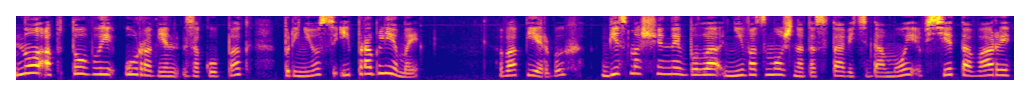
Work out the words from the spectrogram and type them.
Но оптовый уровень закупок принес и проблемы. Во-первых, без машины было невозможно доставить домой все товары,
